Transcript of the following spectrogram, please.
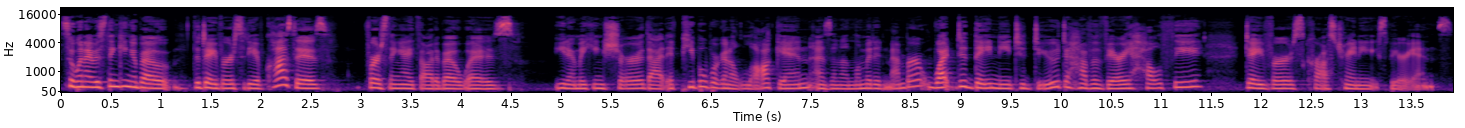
So when i was thinking about the diversity of classes first thing i thought about was you know making sure that if people were going to lock in as an unlimited member what did they need to do to have a very healthy diverse cross training experience?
